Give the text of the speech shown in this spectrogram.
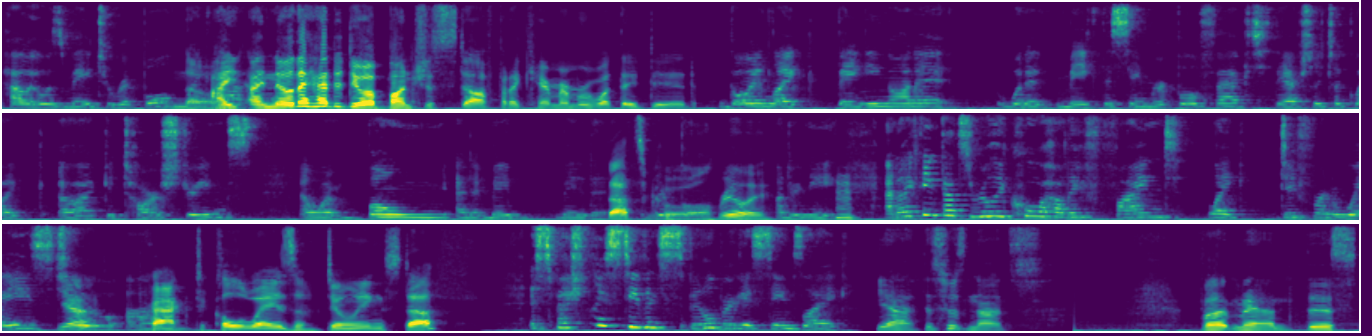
how it was made to ripple? No. Like, I, I know they had to do a bunch of stuff, but I can't remember what they did. going like banging on it wouldn't make the same ripple effect. They actually took like uh, guitar strings and went bong, and it made made it. That's ripple cool. Really? Underneath, and I think that's really cool how they find like different ways to, Yeah. um, Practical ways of doing stuff. especially Steven Spielberg. It seems like Yeah, this was nuts. But man, this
